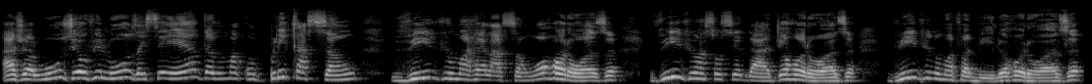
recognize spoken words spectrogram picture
haja luz e houve luz. Aí você entra numa complicação, vive uma relação horrorosa, vive uma sociedade horrorosa, vive numa família horrorosa,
